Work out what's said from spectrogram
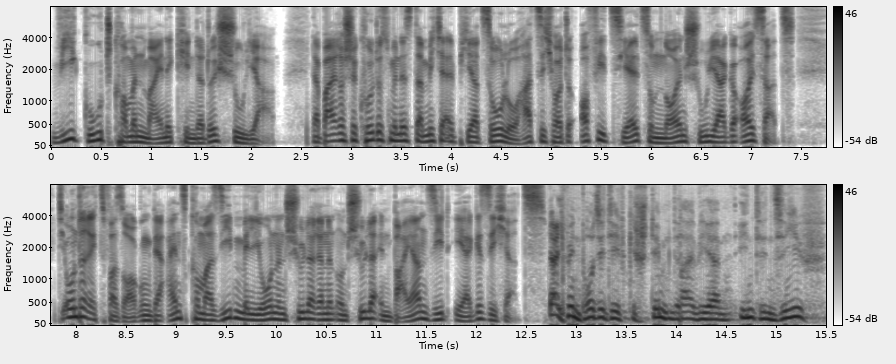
wie gut kommen meine Kinder durch Schuljahr? Der bayerische Kultusminister Michael Piazzolo hat sich heute offiziell zum neuen Schuljahr geäußert. Die Unterrichtsversorgung der 1,7 Millionen Schülerinnen und Schüler in Bayern sieht er gesichert. Ja, ich bin positiv gestimmt, weil wir intensiv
